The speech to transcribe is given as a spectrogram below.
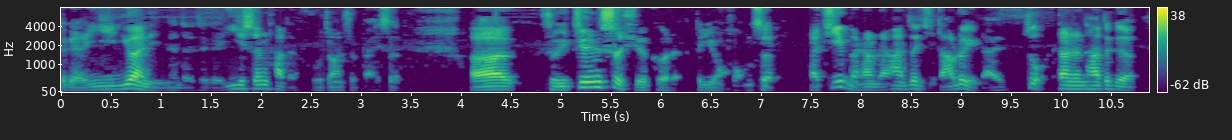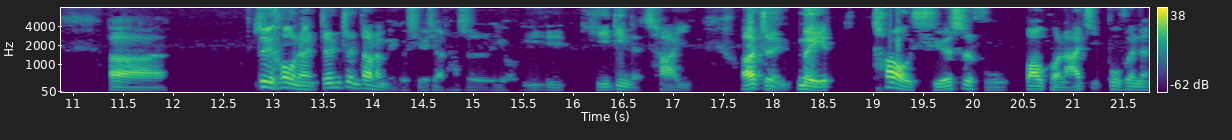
这个医院里面的这个医生，他的服装是白色，而属于军事学科的就用红色啊。基本上呢按这几大类来做，但是它这个呃最后呢，真正到了每个学校，它是有一一定的差异。而整每套学士服包括哪几部分呢？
